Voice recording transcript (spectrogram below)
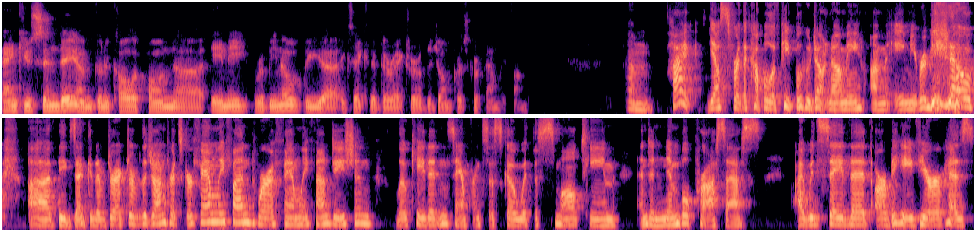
Thank you, Cindy. I'm going to call upon uh, Amy Rubino, the uh, Executive Director of the John Pritzker Family Fund. Um, hi, yes, for the couple of people who don't know me, I'm Amy Rubino, uh, the Executive Director of the John Pritzker Family Fund. We're a family foundation located in San Francisco with a small team and a nimble process. I would say that our behavior has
